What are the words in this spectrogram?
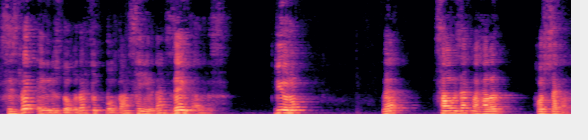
sizler evinizde o kadar futboldan, seyirden zevk alırız. Diyorum ve sağlıcakla kalın, hoşça kalın.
